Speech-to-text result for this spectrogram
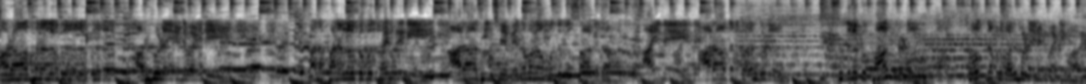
ఆరాధనలకు అర్హుడైనటువంటి మన పరలోకపు తండ్రిని ఆరాధించే విధముగా ముందుకు సాగుదా. ఆయనే ఆరాధనకు అర్హుడు స్థుతులకు పాత్రుడు స్తోత్రములకు అర్హుడైనటువంటి వాడు.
